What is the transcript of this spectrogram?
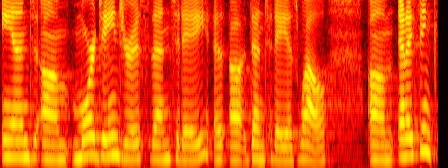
and um, more dangerous than today, uh, uh, than today as well. Um, and I think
